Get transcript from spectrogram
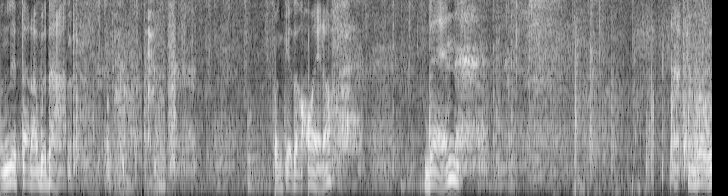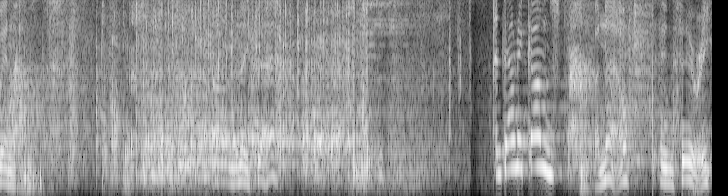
I can lift that up with that. If I can get that high enough, then that can roll in underneath there. And down it comes. And now, in theory,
